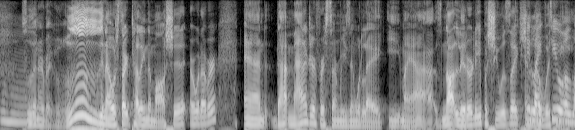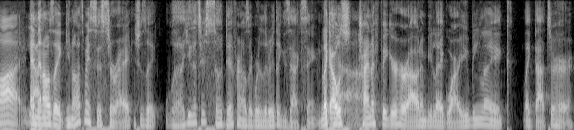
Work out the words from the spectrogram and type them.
Mm-hmm. So then everybody, like, Ooh, and I would start telling them all shit or whatever. And that manager for some reason would like eat my ass, not literally, but she was like she in love liked with you a lot. Yeah. And then I was like, you know, that's my sister, right? She's like, well, you guys are so different. I was like, we're literally the exact same. Like, I was trying to figure her out and be like, why are you being like like that to her?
